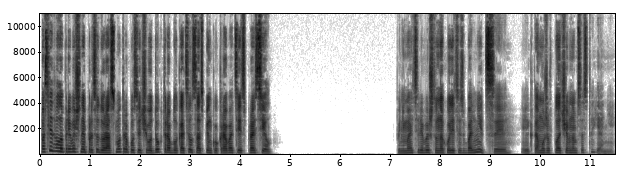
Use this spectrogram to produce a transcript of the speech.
Последовала привычная процедура осмотра, после чего доктор облокотился о спинку кровати и спросил. «Понимаете ли вы, что находитесь в больнице и к тому же в плачевном состоянии?»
